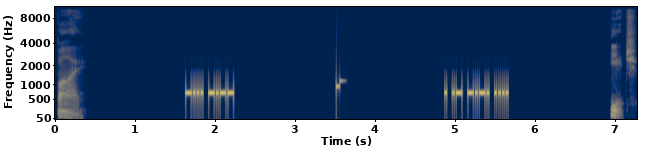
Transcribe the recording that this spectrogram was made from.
By. Each.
